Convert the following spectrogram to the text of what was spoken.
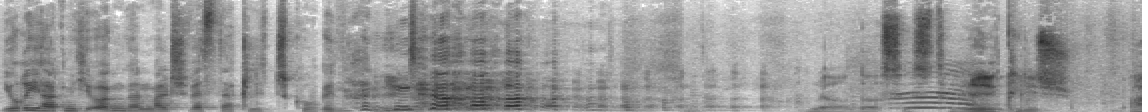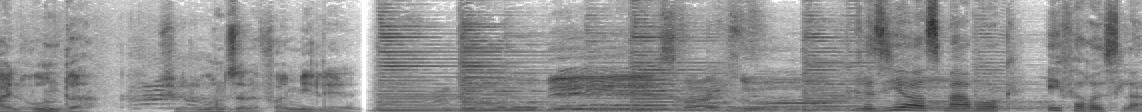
Juri hat mich irgendwann mal Schwester Klitschko genannt. ja, das ist wirklich ein Wunder für unsere Familie. Für Sie aus Marburg, Eva Rösler.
